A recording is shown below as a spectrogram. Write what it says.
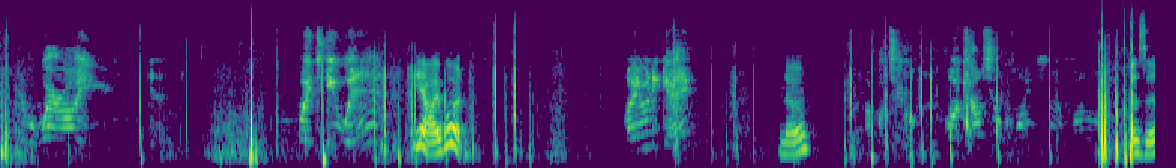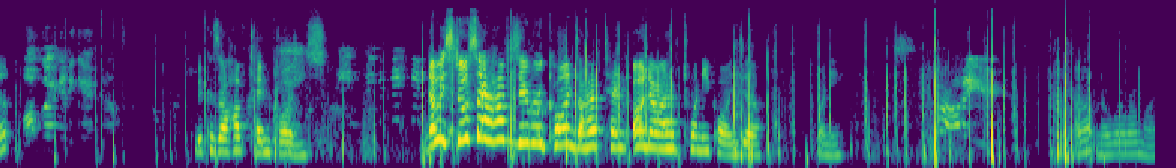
but where are you? Wait, did you win it? Yeah, I won. Are you in a game? No? I've got two. co- Oh, it counts your coins now, finally. Does it? Well, I'm going in a game now. Because I have 10 coins. No, it still says I have zero coins. I have 10. Oh, no, I have 20 coins. Yeah. 20. Where are you? I don't know. Where am I?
